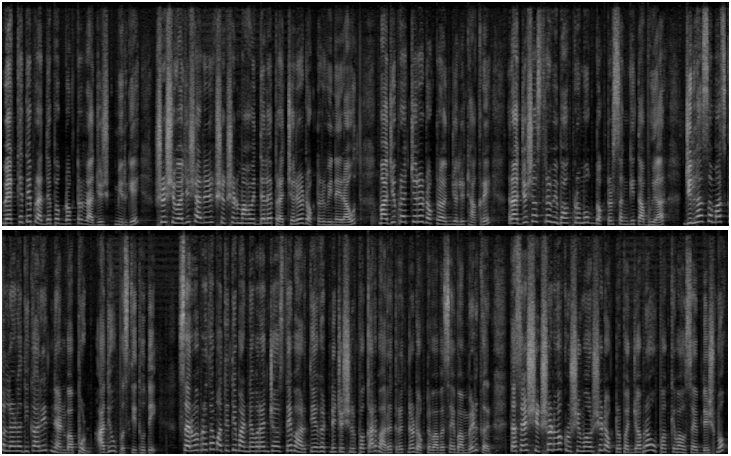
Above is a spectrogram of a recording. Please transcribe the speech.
व्याख्याते प्राध्यापक डॉक्टर राजेश मिरगे श्री शिवाजी शारीरिक शिक्षण महाविद्यालय प्राचार्य डॉक्टर विनय राऊत माजी प्राचार्य डॉक्टर अंजली ठाकरे राज्यशास्त्र विभाग प्रमुख डॉक्टर संगीता भुयार जिल्हा समाज कल्याण अधिकारी ज्ञानबा पुंड आदी उपस्थित होते. सर्वप्रथम अतिथी मान्यवरांच्या हस्ते भारतीय घटनेचे शिल्पकार भारतरत्न डॉक्टर बाबासाहेब आंबेडकर तसेच शिक्षण व कृषी महर्षी डॉक्टर पंजाबराव उपाख्य भाऊसाहेब देशमुख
